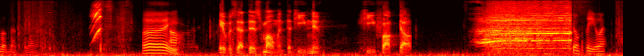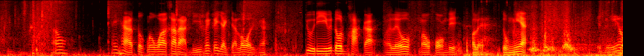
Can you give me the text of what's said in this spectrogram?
หลดแบบไปได้เฮ้ย เอ้า It was at this moment that he knew. He fucked up. โจมตีเว้ยเอ้า ให้หาตกละวาขนาดนี้แม่งก็อยากจะรอดอีกนะอยู่ดีโดนผลักอะมาเร็วมาเอาของดิเอาเลยตรงเนี้ยเห็นแล้ว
